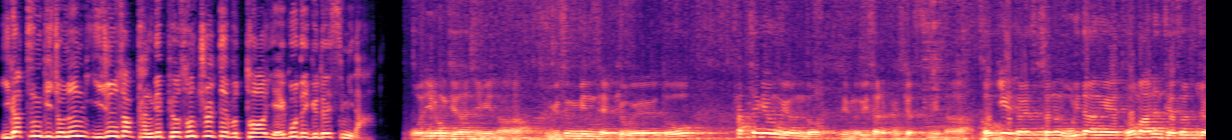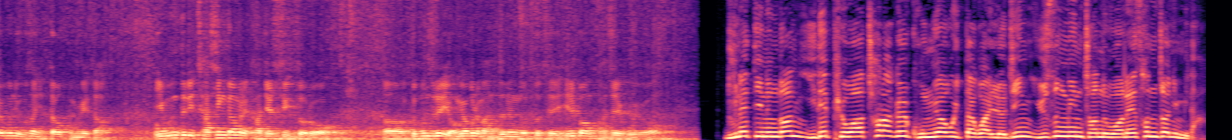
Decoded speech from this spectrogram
이 같은 기조는 이준석 당대표 선출 때부터 예고되기도 했습니다. 원희룡 지사님이나 유승민 대표 외에도 하태경 의원도 지금 의사를 밝혔습니다. 거기에 더해서 저는 우리 당에 더 많은 대선 주자군이 우선 있다고 봅니다. 이분들이 자신감을 가질 수 있도록 어, 그분들의 영역을 만드는 것도 제 1번 과제고요. 눈에 띄는 건 이 대표와 철학을 공유하고 있다고 알려진 유승민 전 의원의 선전입니다.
